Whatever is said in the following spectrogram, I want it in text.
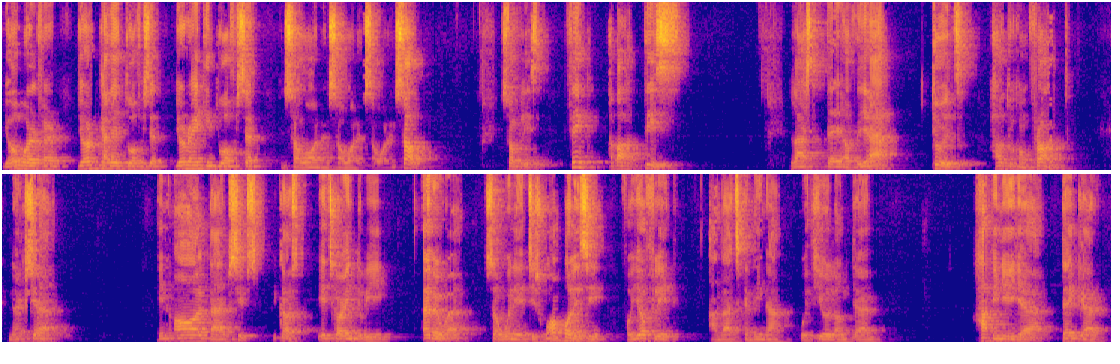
your welfare, your cadet to officer, your rating to officer, and so on and so on and so on and so on. So please think about this last day of the year towards how to confront next year in all ships because it's going to be everywhere. So we need just one policy for your fleet, and that's Candina with you long term. Happy New Year. Take care.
